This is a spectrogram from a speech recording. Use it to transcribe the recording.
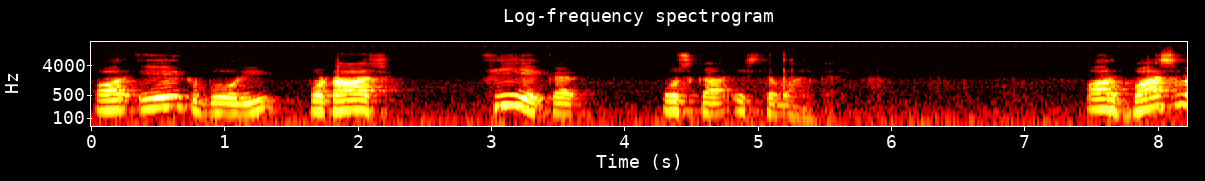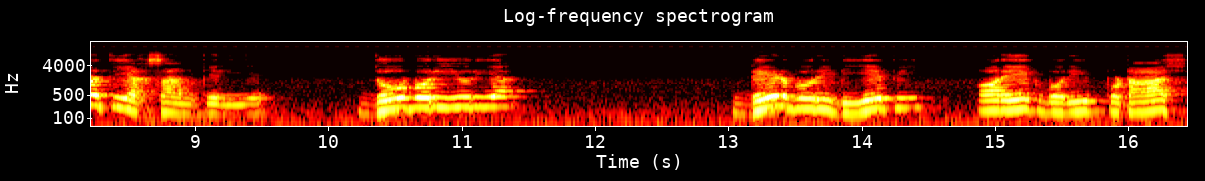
اور ایک بوری پوٹاش فی ایکڑ اس کا استعمال کریں۔ اور باسمتی اقسام کے لیے دو بوری یوریا، ڈیڑھ بوری ڈی اے پی اور ایک بوری پوٹاش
